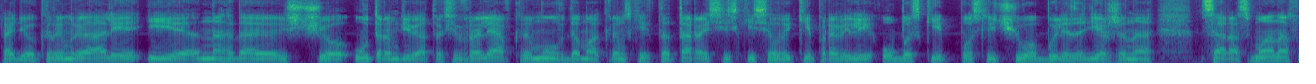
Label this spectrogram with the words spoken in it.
Радіо Крим Реалі. І нагадаю, що утром 9 февраля в Крыму в домах крымских татар российские силовики провели обыски, после чего были задержаны. Царь Османов,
